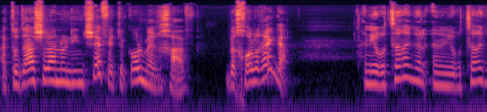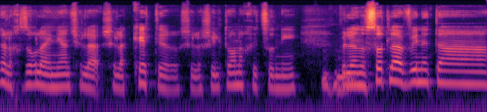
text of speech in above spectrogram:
התודעה שלנו ננשפת לכל מרחב, בכל רגע. אני רוצה רגע, אני רוצה רגע לחזור לעניין של, ה, של הכתר, של השלטון החיצוני, mm-hmm. ולנסות להבין את, ה,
